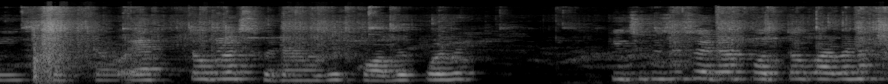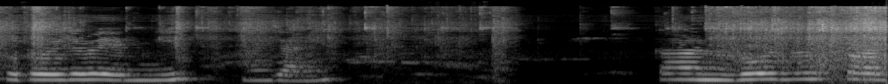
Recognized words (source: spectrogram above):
এই সেটটাও এতগুলো সোয়েটার হবে, কবে পরবে? কিছু কিছু সোয়েটার পরতেও পারবে না, ছোটো হয়ে যাবে এমনি, আমি জানি। কারণ রোজ রোজ তো আর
